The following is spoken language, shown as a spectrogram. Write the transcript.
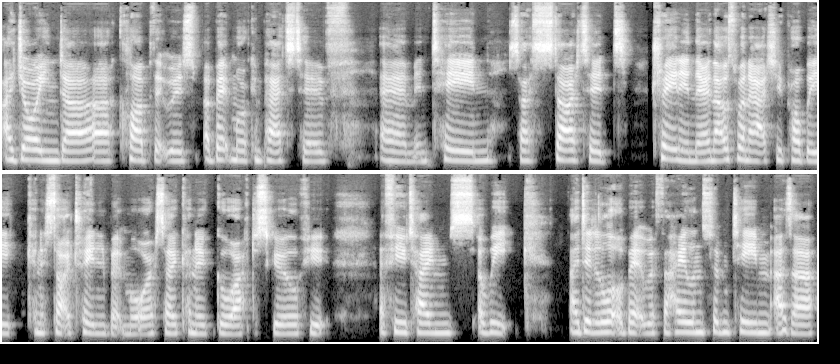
I joined a club that was a bit more competitive um, in Tain. So I started training there, and that was when I actually probably kind of started training a bit more. So I kind of go after school a few a few times a week. I did a little bit with the Highland swim team as a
